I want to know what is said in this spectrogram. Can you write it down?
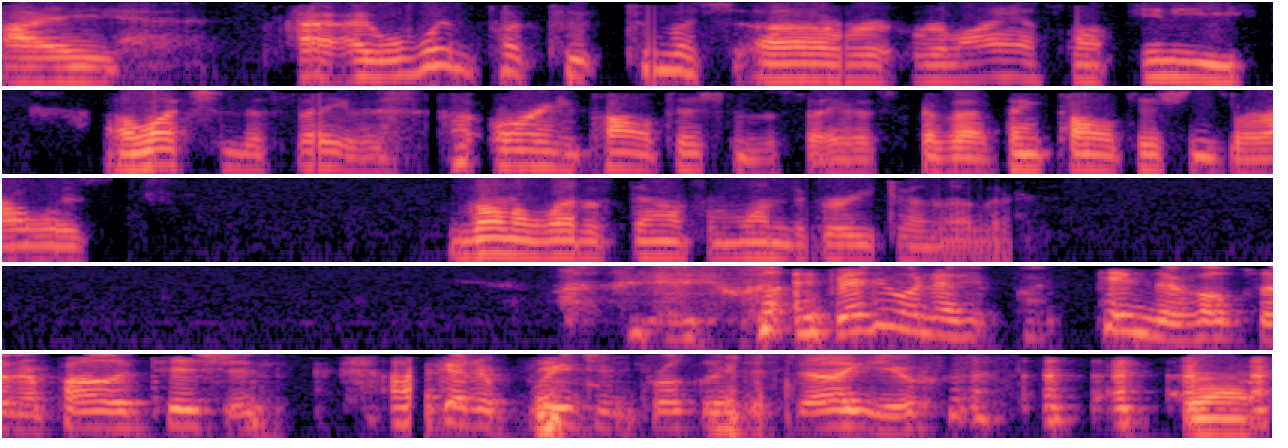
I I, wouldn't put too too much uh, re- reliance on any election to save us or any politician to save us because I think politicians are always going to let us down from one degree to another. if anyone pinned their hopes on a politician, I've got a bridge in Brooklyn to sell you. right.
